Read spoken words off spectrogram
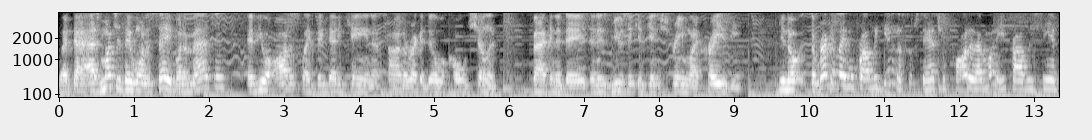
like that. As much as they want to say, but imagine if you're an artist like Big Daddy Kane that signed a record deal with Cold Chillin back in the days, and his music is getting streamed like crazy. You know, the record label probably getting a substantial part of that money. He probably seeing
